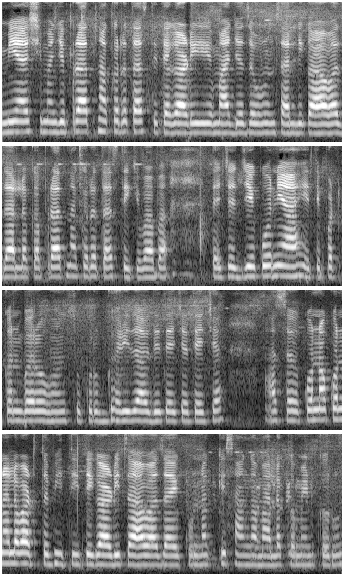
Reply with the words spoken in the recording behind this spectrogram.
मी अशी म्हणजे प्रार्थना करत असते त्या गाडी माझ्याजवळून चालली का आवाज आला का प्रार्थना करत असते की बाबा त्याच्यात जे कोणी आहे ते पटकन बरं होऊन सुखरूप घरी जाऊ दे त्याच्या त्याच्या. असं कोणाकोणाला वाटतं भीती ते गाडीचा आवाज ऐकून नक्की सांगा मला कमेंट करून.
